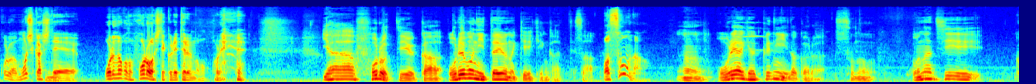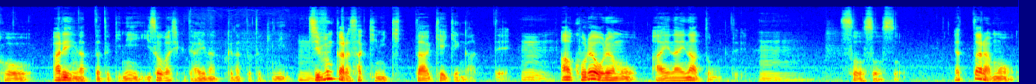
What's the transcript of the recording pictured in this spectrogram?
これはもしかして、俺のことフォローしてくれてるの？これ。いやーフォローっていうか俺も似たような経験があってさ。あ、そうなん？うん。俺は逆にだからその同じこうあれになった時に忙しくて会えなくなった時に、うん。自分から先に切った経験があってうん。あこれは俺はもう会えないなと思って。うーん。そうそうそう。やったらもう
